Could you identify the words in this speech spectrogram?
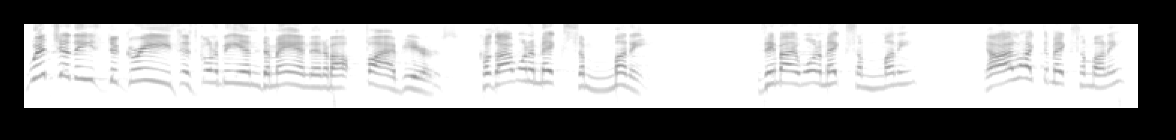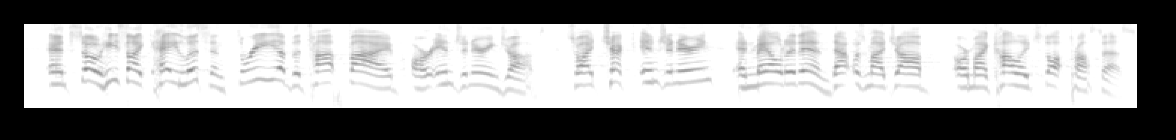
which of these degrees is going to be in demand in about five years? Because I want to make some money. Does anybody want to make some money? Yeah, I like to make some money. And so he's like, hey, listen, three of the top five are engineering jobs. So I checked engineering and mailed it in. That was my job or my college thought process.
